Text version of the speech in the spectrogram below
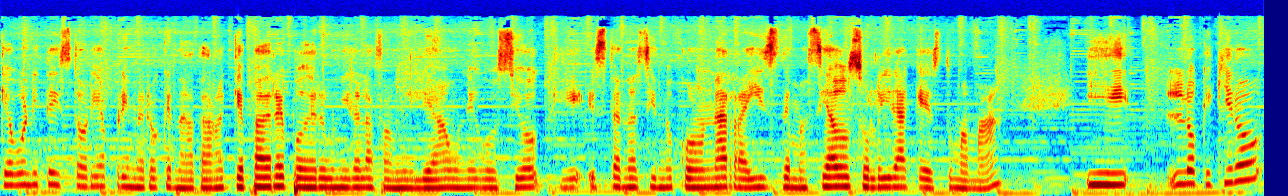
Qué bonita historia, primero que nada. Qué padre poder unir a la familia a un negocio que están haciendo con una raíz demasiado sólida que es tu mamá. Y lo que quiero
